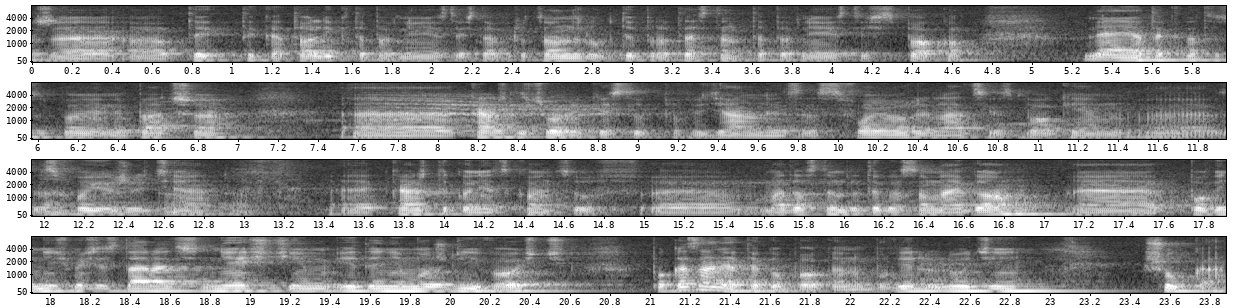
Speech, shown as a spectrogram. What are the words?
że o, ty, ty katolik to pewnie jesteś nawrócony lub ty protestant to pewnie jesteś spoko. Nie, ja tak na to zupełnie nie patrzę. E, każdy człowiek jest odpowiedzialny za swoją relację z Bogiem, e, za swoje życie. E, Każdy koniec końców ma dostęp do tego samego. Powinniśmy się starać nieść im jedynie możliwość pokazania tego Boga, no bo wielu ludzi szuka.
